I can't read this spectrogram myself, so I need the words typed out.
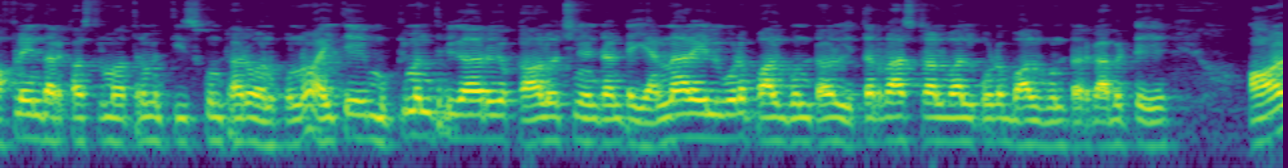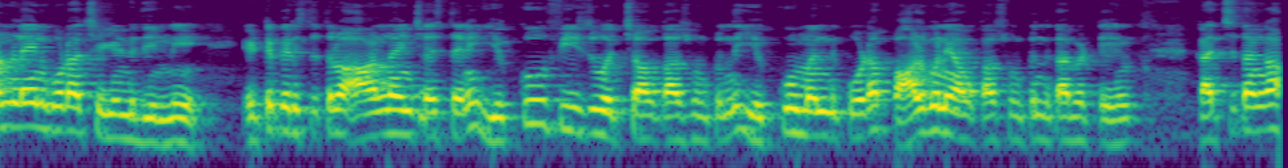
ఆఫ్లైన్ దరఖాస్తులు మాత్రమే తీసుకుంటారు అనుకున్నాం. అయితే ముఖ్యమంత్రి గారి యొక్క ఆలోచన ఏంటంటే ఎన్ఆర్ఐలు కూడా పాల్గొంటారు ఇతర రాష్ట్రాల వాళ్ళు కూడా పాల్గొంటారు. కాబట్టి ఆన్లైన్ కూడా చేయండి దీన్ని. ఎట్టి పరిస్థితుల్లో ఆన్లైన్ చేస్తేనే ఎక్కువ ఫీజు వచ్చే అవకాశం ఉంటుంది ఎక్కువ మంది కూడా పాల్గొనే అవకాశం ఉంటుంది కాబట్టి ఖచ్చితంగా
